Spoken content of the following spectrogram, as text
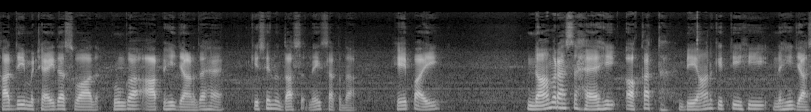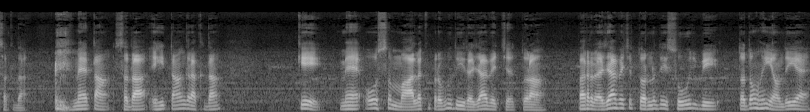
ਖਾਦੀ ਮਠਿਆਈ ਦਾ ਸਵਾਦ ਗੁੰਗਾ ਆਪ ਹੀ ਜਾਣਦਾ ਹੈ, ਕਿਸੇ ਨੂੰ ਦੱਸ ਨਹੀਂ ਸਕਦਾ। हे ਭਾਈ, ਨਾਮ ਰਸ ਹੈ ਹੀ ਔਕਤ ਬਿਆਨ ਕੀਤੀ ਹੀ ਨਹੀਂ ਜਾ ਸਕਦਾ। ਮੈਂ ਤਾਂ ਸਦਾ ਇਹੀ ਤਾਂਗ ਰੱਖਦਾ ਕਿ ਮੈਂ ਉਸ ਮਾਲਕ ਪ੍ਰਭੂ ਦੀ ਰਜ਼ਾ ਵਿੱਚ ਤੁਰਾਂ। ਪਰ ਰਜ਼ਾ ਵਿੱਚ ਤੁਰਨ ਦੀ ਸੂਝ ਵੀ ਤਦੋਂ ਹੀ ਆਉਂਦੀ ਹੈ,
